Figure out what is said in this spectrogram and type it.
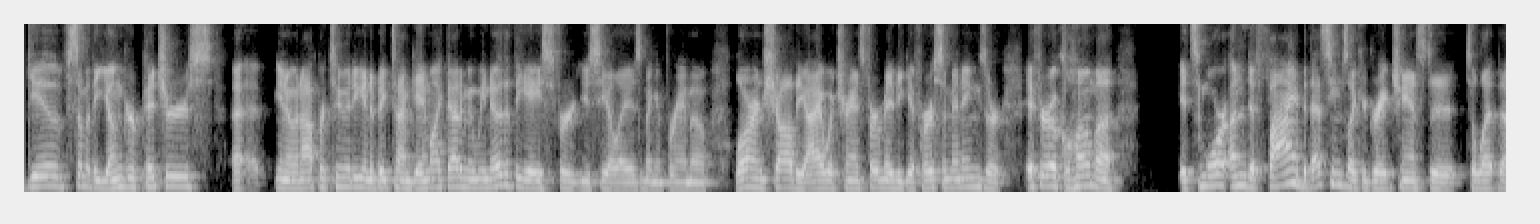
give some of the younger pitchers, uh, you know, an opportunity in a big time game like that? I mean, we know that the ace for UCLA is Megan Faraimo. Lauren Shaw, the Iowa transfer, maybe give her some innings, or if you're Oklahoma, it's more undefined, but that seems like a great chance to to let the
